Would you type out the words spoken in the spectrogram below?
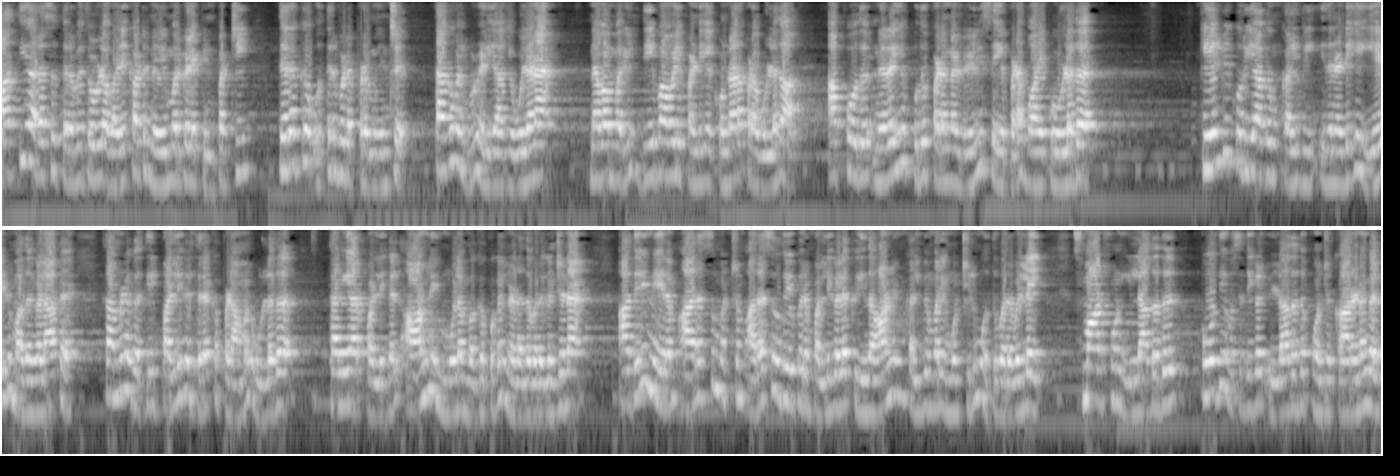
மத்திய அரசு தெரிவித்துள்ள வழிகாட்டு நெறிமுறைகளை பின்பற்றி திறக்க உத்தரவிடப்படும் என்று தகவல்கள் வெளியாகியுள்ளன. நவம்பரில் தீபாவளி பண்டிகை கொண்டாடப்பட உள்ளதால் அப்போது நிறைய புது படங்கள் ரிலீஸ் செய்யப்பட வாய்ப்பு உள்ளது. கேள்விக்குறியாகும் கல்வி இதனிடையே ஏழு மாதங்களாக தமிழகத்தில் பள்ளிகள் திறக்கப்படாமல் உள்ளது. தனியார் பள்ளிகள் ஆன்லைன் மூலம் வகுப்புகள் நடந்து வருகின்றன. அதே நேரம் அரசு மற்றும் அரசு உதவி பெறும் பள்ளிகளுக்கு இந்த ஆன்லைன் கல்வி முறை முற்றிலும் ஒத்துவரவில்லை. ஸ்மார்ட் போன் இல்லாதது போதிய வசதிகள் இல்லாதது போன்ற காரணங்கள்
